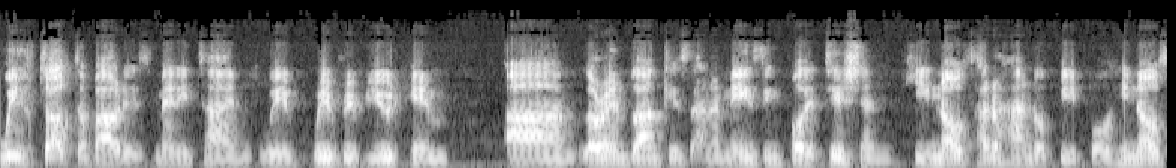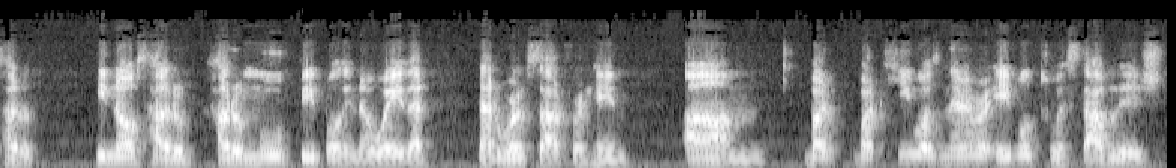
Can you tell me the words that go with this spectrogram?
we've talked about this many times. We've we've reviewed him. Um, Laurent Blanc is an amazing politician. He knows how to handle people. He knows how to he knows how to how to move people in a way that that works out for him. Um, but but he was never able to establish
